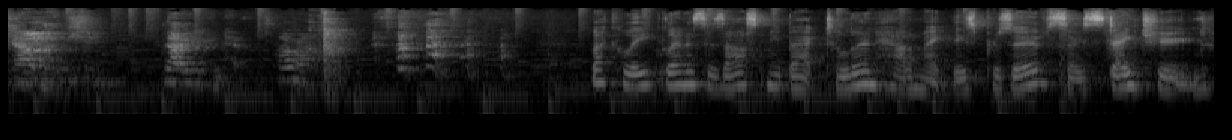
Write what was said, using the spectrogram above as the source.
Should. no, you can have it. All right. Luckily, Glenys has asked me back to learn how to make these preserves, so stay tuned.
